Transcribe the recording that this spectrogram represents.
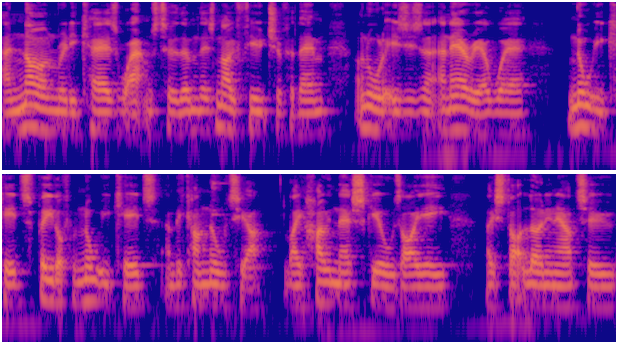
And no one really cares what happens to them. There's no future for them, and all it is is an area where naughty kids feed off of naughty kids and become naughtier. They hone their skills, i.e., they start learning how to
